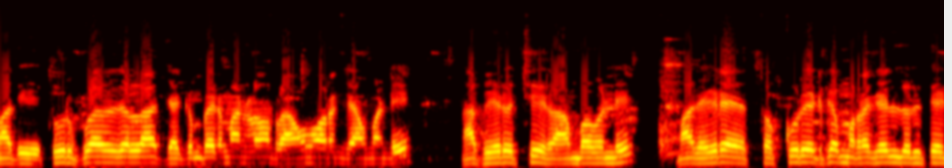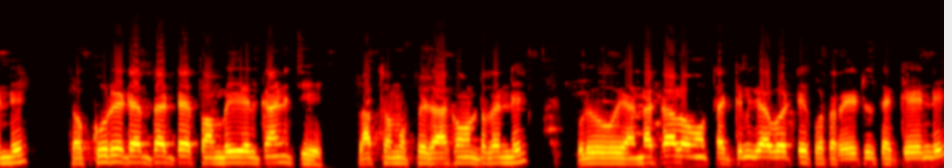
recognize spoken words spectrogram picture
మాది తూర్పుగోదావరి జిల్లా జగ్గంపేట మండలం రామవరం గ్రామం అండి నా పేరు వచ్చి రాంబాబు అండి. మా దగ్గర తక్కువ రేటుకే ముర్రగేలు దొరుకుతాయండి. తక్కువ రేట్ ఎంత అంటే తొంభై వేలు కానించి లక్ష ముప్పై దాకా ఉంటుందండి. ఇప్పుడు ఎండాకాలం తగ్గింది కాబట్టి కొంత రేట్లు తగ్గాయండి.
